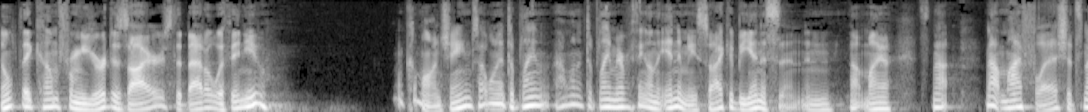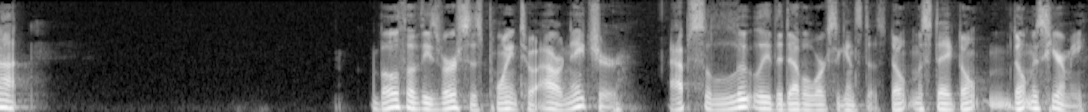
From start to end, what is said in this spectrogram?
Don't they come from your desires that battle within you? Well, come on, James. I wanted to blame. I wanted to blame everything on the enemy, so I could be innocent and not my. It's not not my flesh. It's not. Both of these verses point to our nature. Absolutely, the devil works against us. Don't mistake. Don't don't mishear me.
